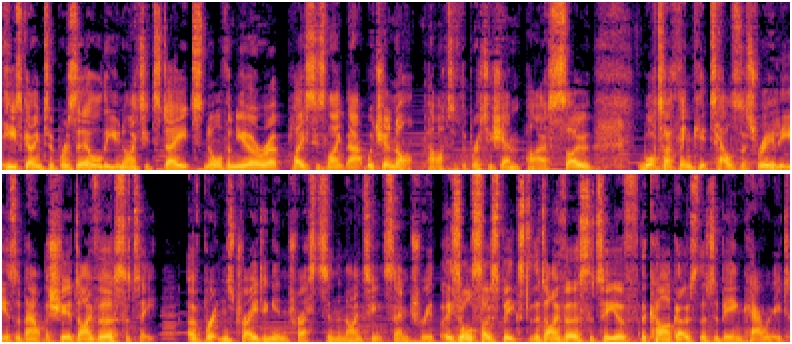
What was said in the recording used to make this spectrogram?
He's going to Brazil, the United States, Northern Europe, places like that, which are not part of the British Empire. So, what I think it tells us really is about the sheer diversity of Britain's trading interests in the 19th century. It also speaks to the diversity of the cargoes that are being carried.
